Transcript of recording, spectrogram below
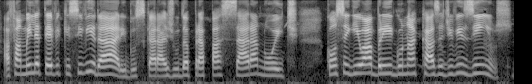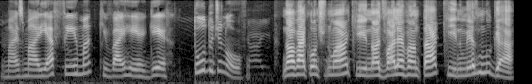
A família teve que se virar e buscar ajuda para passar a noite. Conseguiu abrigo na casa de vizinhos, mas Maria afirma que vai reerguer tudo de novo. Nós vai continuar aqui, nós vai levantar aqui no mesmo lugar,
